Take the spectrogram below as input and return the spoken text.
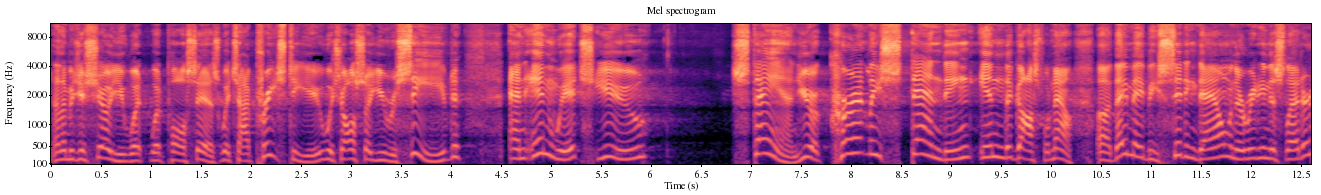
Now, let me just show you what, what Paul says, which I preached to you, which also you received, and in which you stand. You're currently standing in the gospel. Now, uh, they may be sitting down when they're reading this letter.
